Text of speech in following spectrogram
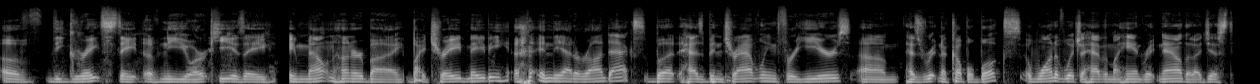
of the great state of New York. He is a, a mountain hunter by by trade, maybe in the Adirondacks, but has been traveling for years. Um, has written a couple books, one of which I have in my hand right now that I just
